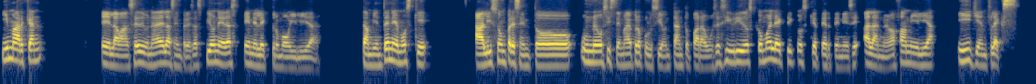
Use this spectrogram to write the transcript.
y marcan el avance de una de las empresas pioneras en electromovilidad. También tenemos que Allison presentó un nuevo sistema de propulsión tanto para buses híbridos como eléctricos que pertenece a la nueva familia eGenFlex.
